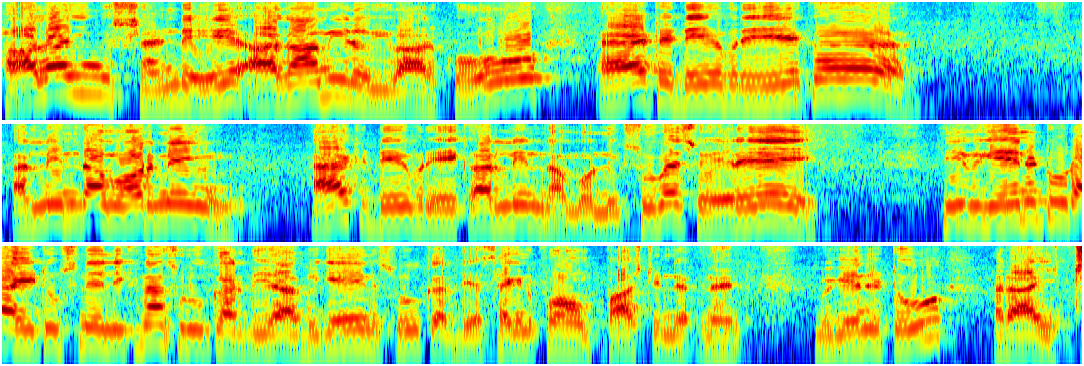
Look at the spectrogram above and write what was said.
following Sunday आगामी रविवार को at daybreak early in the morning at daybreak early in the morning सुबह सवेरे ही बिगेन टू राइट उसने लिखना शुरू कर दिया बिगेन शुरू कर दिया second form past indefinite began to write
